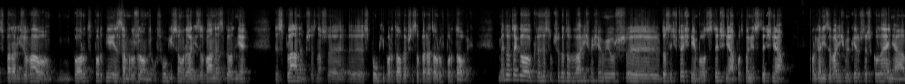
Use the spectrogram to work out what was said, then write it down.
sparaliżowało port. Port nie jest zamrożony. Usługi są realizowane zgodnie z planem przez nasze spółki portowe, przez operatorów portowych. My do tego kryzysu przygotowywaliśmy się już dosyć wcześnie, bo od stycznia, pod koniec stycznia Organizowaliśmy pierwsze szkolenia,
